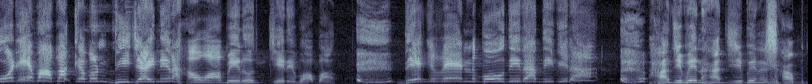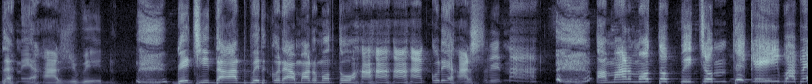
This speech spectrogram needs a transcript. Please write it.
ওরে বাবা, কেমন ডিজাইনের হাওয়া বেরোচ্ছে রে বাবা। দেখবেন বৌদিরা, দিদিরা, হাসবেন হাসবেন, সাবধানে হাসবেন। বেশি দাঁত বের করে আমার মতো হা হা হা হা করে হাসবে না। আমার মতো পিছন থেকে এইভাবে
